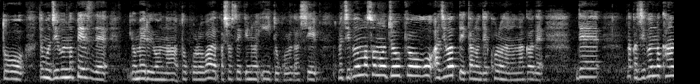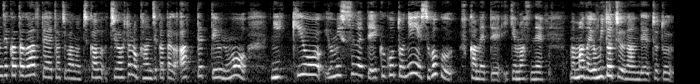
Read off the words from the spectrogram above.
と、でも自分のペースで読めるようなところはやっぱ書籍のいいところだし、まあ、自分もその状況を味わっていたのでコロナの中で。で、なんか自分の感じ方があって立場の違う違う人の感じ方があってっていうのを日記を読み進めていくごとにすごく深めていけますね、まあ、まだ読み途中なんでちょっと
